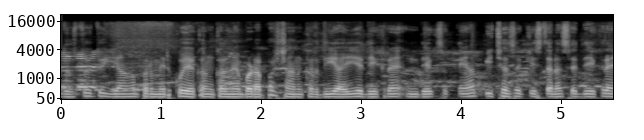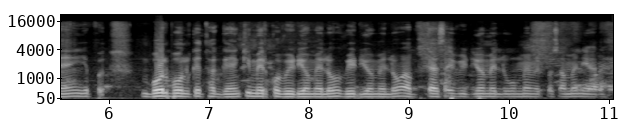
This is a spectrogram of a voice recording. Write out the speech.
दोस्तों तो यहाँ पर मेरे को एक अंकल ने बड़ा परेशान कर दिया। है ये देख रहे हैं, देख सकते हैं आप पीछे से किस तरह से देख रहे हैं। ये बोल बोल के थक गए हैं कि मेरे को वीडियो में लो, वीडियो में लो। अब कैसे वीडियो में लूँ मैं, मेरे को समझ नहीं आ रहा।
